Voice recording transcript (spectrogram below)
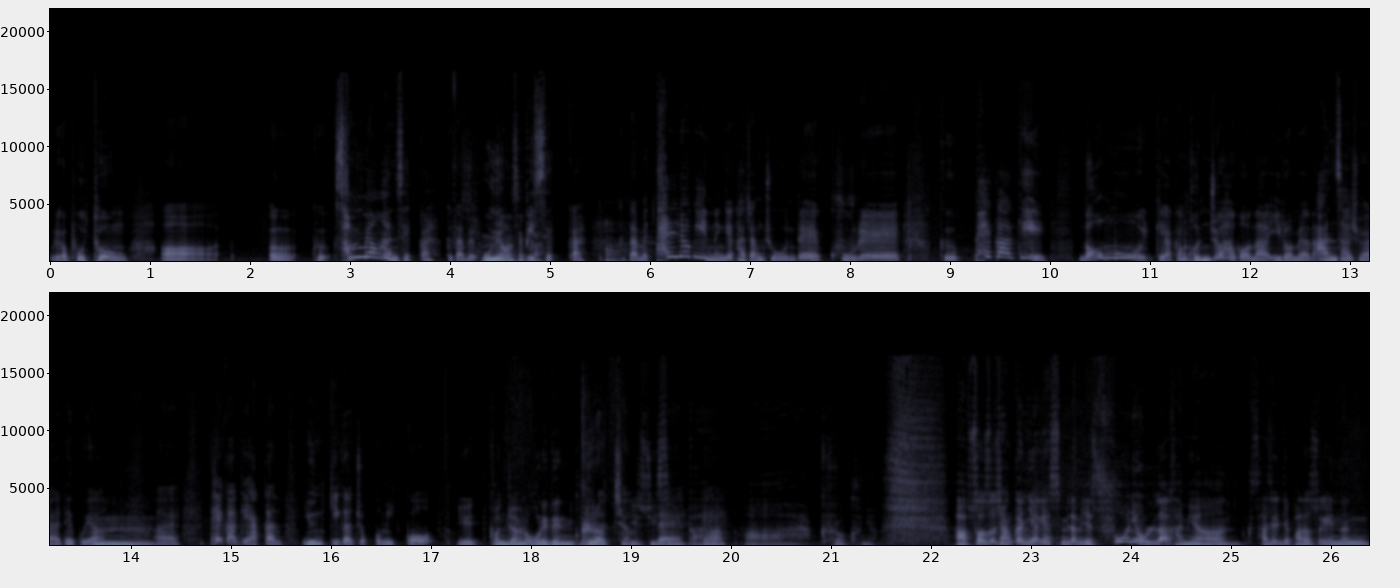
우리가 보통 어 어, 그 선명한 색깔, 그다음에 선명한 우윳빛 색깔. 색깔, 어. 그다음에 탄력이 있는 게 가장 좋은데 굴의 그 폐각이 너무 이렇게 약간 건조하거나 이러면 안 사셔야 되고요. 음. 예, 폐각이 약간 윤기가 조금 있고 이게 건조하면 오래된 굴일 그렇죠. 수 네, 있으니까. 네. 아, 그렇군요. 앞서서 잠깐 이야기했습니다만 이제 수온이 올라가면 사실 이제 바닷속에 있는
